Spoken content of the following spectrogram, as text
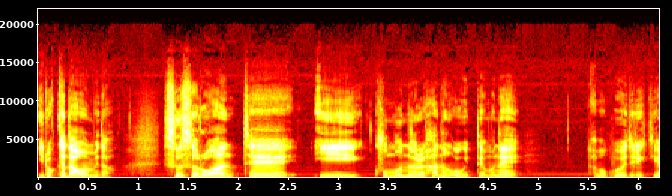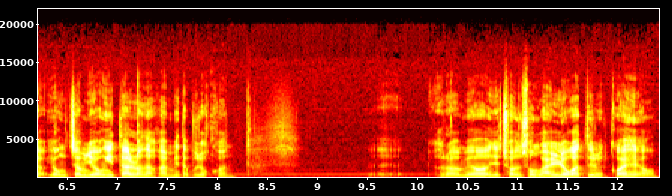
이렇게 나옵니다 스스로한테 이 구문을 하는 거기 때문에 한번 보여드릴게요. 0.02달러 나갑니다 무조건. 그러면 전송 완료가 뜰 거예요.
